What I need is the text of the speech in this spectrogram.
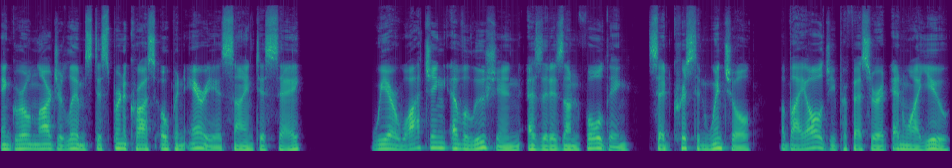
and grown larger limbs to sprint across open areas, scientists say. We are watching evolution as it is unfolding, said Kristen Winchell, a biology professor at NYU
